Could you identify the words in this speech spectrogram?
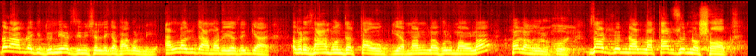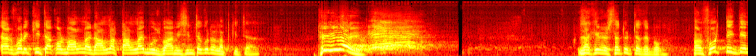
দাদা আমরা কি দুনিয়ার জিনিসের লেগে পাগল নেই আল্লাহ যদি আমার হইয়া যায় গিয়া এবারে যা মন্দের তাও গিয়া মানলাহুল মাওলা, ফলাহুল কুল। যার জন্য আল্লাহ, তার জন্য সব। এরপরে কিতা করব? আল্লাহ আল্লাহ টাল্লাই বুঝব। আমি চিন্তা করে লাভ কিতা ঠিক নেই জাকিরের সাথে দেবো। কারণ প্রত্যেক দিন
